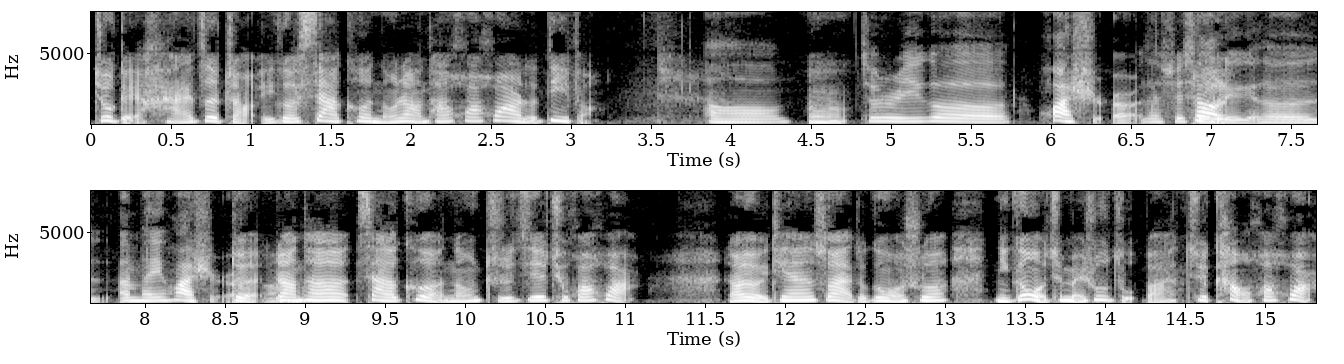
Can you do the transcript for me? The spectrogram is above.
就给孩子找一个下课能让他画画的地方。哦，嗯，就是一个画室，在学校里给他安排一画室，对，嗯让他下了课能直接去画画。然后有一天，索雅就跟我说：“你跟我去美术组吧，去看我画画。”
